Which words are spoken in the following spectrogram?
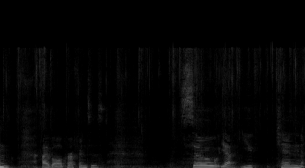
eyeball preferences. So yeah, you can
